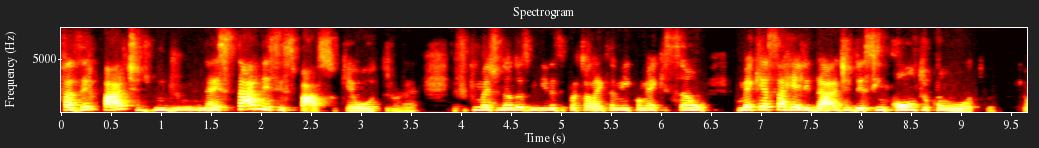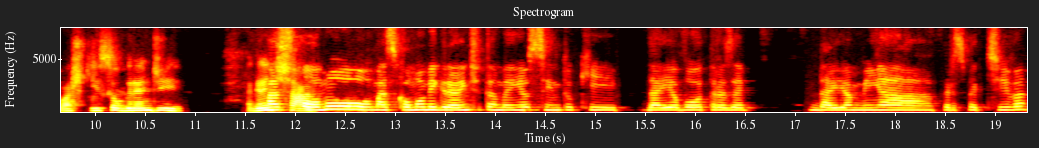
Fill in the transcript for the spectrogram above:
fazer parte, de, né, estar nesse espaço que é outro, né? Eu fico imaginando as meninas em Porto Alegre também como é que são como é que é essa realidade desse encontro com o outro? Eu acho que isso é o grande, a grande mas chave. Como, mas como migrante também eu sinto que daí eu vou trazer daí a minha perspectiva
